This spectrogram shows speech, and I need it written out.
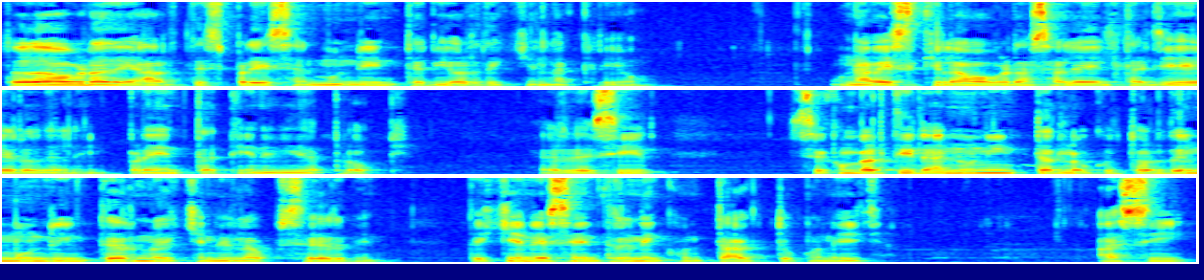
Toda obra de arte expresa el mundo interior de quien la creó. Una vez que la obra sale del taller o de la imprenta, tiene vida propia. Es decir, se convertirá en un interlocutor del mundo interno de quienes la observen, de quienes entren en contacto con ella. Así,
